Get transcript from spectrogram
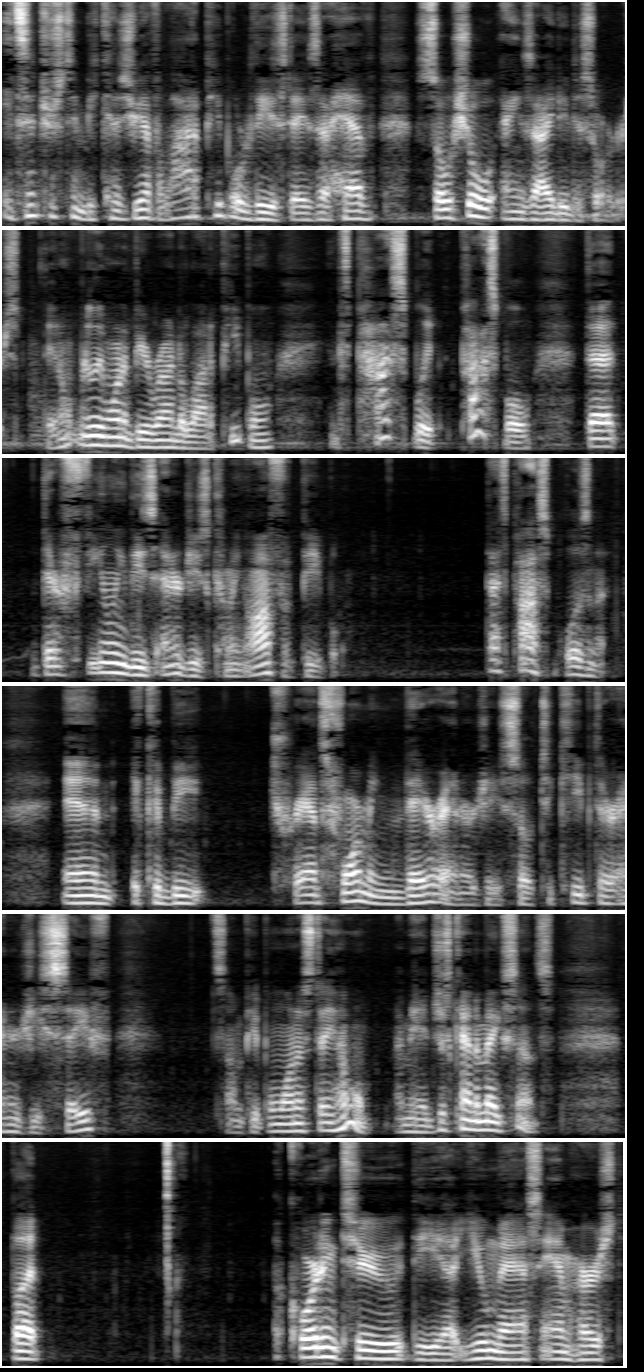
it's interesting because you have a lot of people these days that have social anxiety disorders. They don't really want to be around a lot of people. It's possibly possible that they're feeling these energies coming off of people. That's possible, isn't it? And it could be transforming their energy. So to keep their energy safe, some people want to stay home. I mean, it just kind of makes sense. But according to the uh, UMass Amherst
